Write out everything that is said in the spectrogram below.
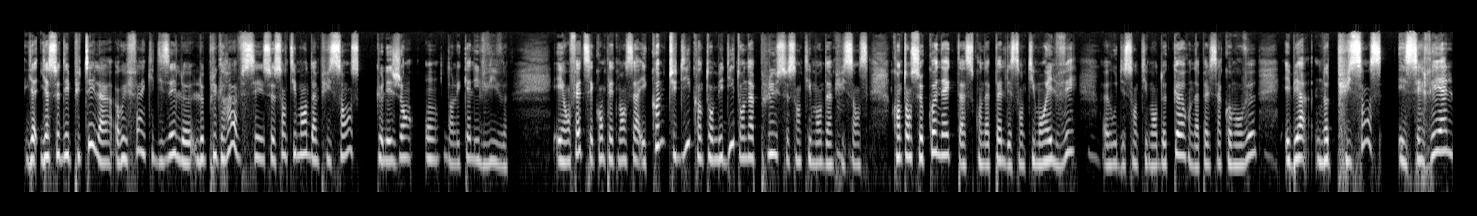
il y, a ce député, là, Ruffin, qui disait le, le plus grave, c'est ce sentiment d'impuissance que les gens ont, dans lesquels ils vivent. Et en fait, c'est complètement ça. Et comme tu dis, quand on médite, on n'a plus ce sentiment d'impuissance. Quand on se connecte à ce qu'on appelle des sentiments élevés mm. euh, ou des sentiments de cœur, on appelle ça comme on veut, eh bien, notre puissance, et c'est réel,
